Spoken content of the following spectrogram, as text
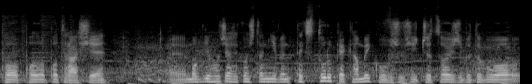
po, po, po trasie. E, Mogli chociaż jakąś tam, nie wiem, teksturkę kamyków wrzucić czy coś, żeby to było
